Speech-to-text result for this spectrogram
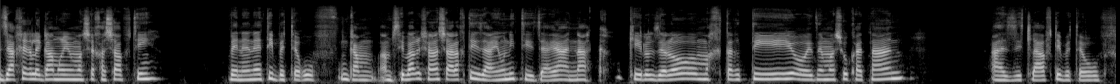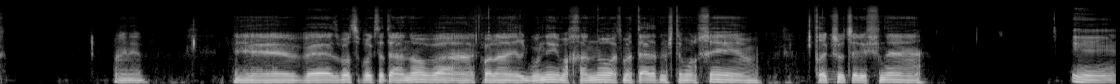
זה אחר לגמרי ממה שחשבתי ונהניתי בטירוף. גם המסיבה הראשונה שהלכתי זה היוניטי זה היה ענק. כאילו זה לא מחתרתי או איזה משהו קטן. אז התלהבתי בטירוף. מעניין. אה, ואז בואו תספרי קצת על הנובה כל הארגונים הכנות מתי ידעתם שאתם הולכים התרגשות שלפני. אה,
